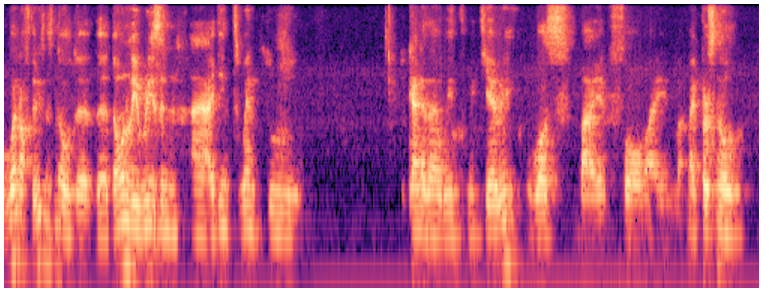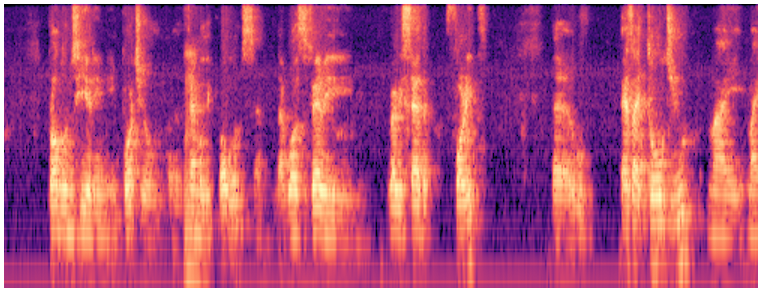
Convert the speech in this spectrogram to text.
one of the reasons no the, the, the only reason I, didn't went to Canada with, with Thierry was by for my my personal problems here in, in Portugal, uh, mm. family problems, and I was very very sad for it. Uh, as I told you, my my,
